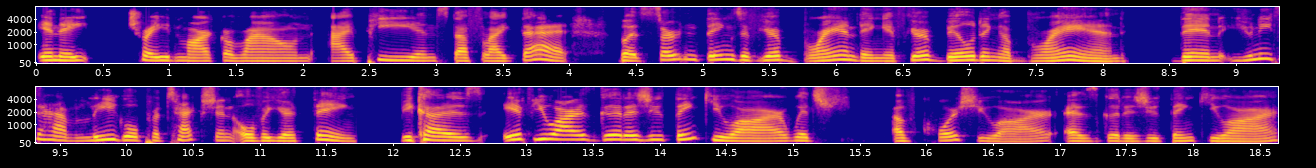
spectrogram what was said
innate trademark around ip and stuff like that but certain things if you're branding if you're building a brand then you need to have legal protection over your thing because if you are as good as you think you are, which of course you are as good as you think you are,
